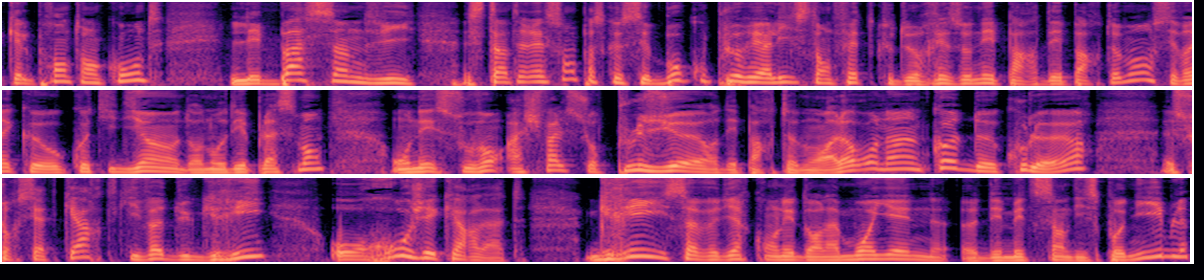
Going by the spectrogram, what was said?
qu'elle prend en compte les bassins de vie. C'est intéressant parce que c'est beaucoup plus réaliste en fait que de raisonner par département. C'est vrai qu'au quotidien, dans nos déplacements, on est souvent à cheval sur plusieurs départements. Alors on a un code de couleur sur cette carte qui va du gris au rouge écarlate. Gris, ça veut dire qu'on est dans la moyenne euh, des médecins disponibles.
